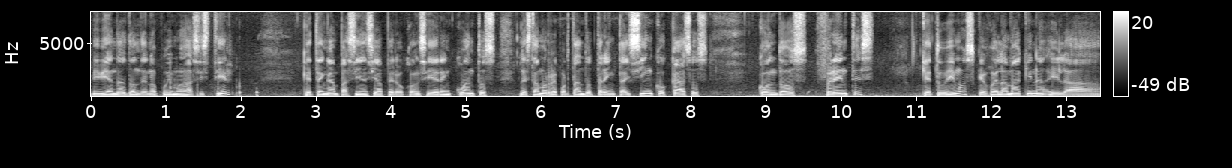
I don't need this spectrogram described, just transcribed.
viviendas donde no pudimos asistir, que tengan paciencia, pero consideren cuántos, le estamos reportando 35 casos con dos frentes que tuvimos, que fue la máquina y la,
